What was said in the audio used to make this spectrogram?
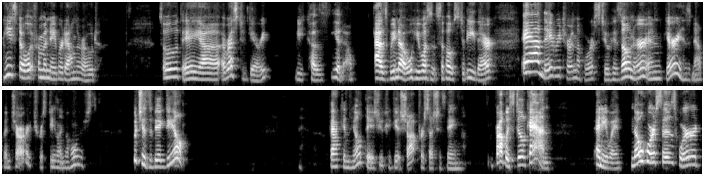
he stole it from a neighbor down the road. So they uh, arrested Gary because, you know, as we know, he wasn't supposed to be there and they returned the horse to his owner, and Gary has now been charged for stealing a horse, which is a big deal. Back in the old days, you could get shot for such a thing. You probably still can. Anyway, no horses were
